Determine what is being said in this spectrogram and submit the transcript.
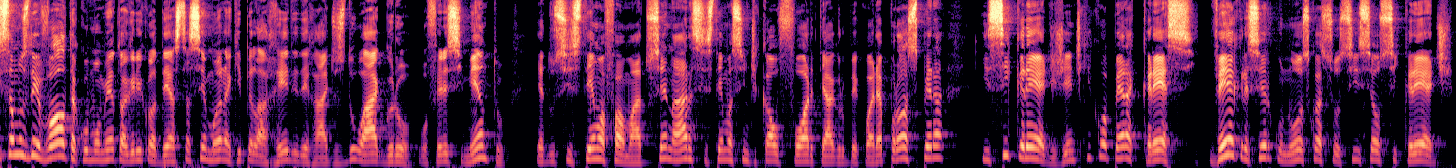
estamos de volta com o Momento Agrícola desta semana aqui pela Rede de Rádios do Agro. O oferecimento é do Sistema Famato Senar, Sistema Sindical Forte Agropecuária Próspera e Cicred, gente que coopera cresce. Venha crescer conosco, associe-se ao Cicred.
